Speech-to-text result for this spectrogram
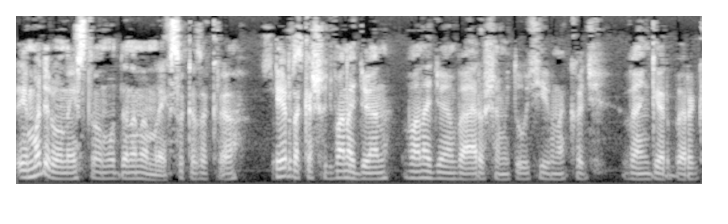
én magyarul néztem amúgy, de nem emlékszek ezekre. Érdekes, hogy van egy olyan, van egy olyan város, amit úgy hívnak, hogy Wengerberg,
